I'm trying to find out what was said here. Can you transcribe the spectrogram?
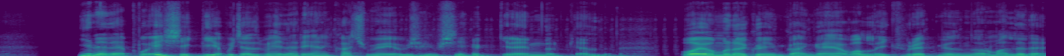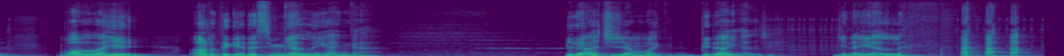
yine de bu eşekliği yapacağız beyler yani kaçmıyor yapacak bir şey yok. Yine M4 geldi. Vay amına koyayım kanka ya. Vallahi küfür etmiyordum normalde de. Vallahi artık edesim geldi kanka. Bir daha açacağım bak. Bir daha gelecek. Yine geldi.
